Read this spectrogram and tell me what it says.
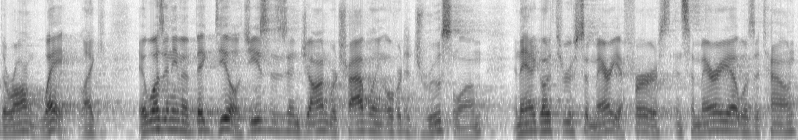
the wrong way. Like, it wasn't even a big deal. Jesus and John were traveling over to Jerusalem, and they had to go through Samaria first. And Samaria was a town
